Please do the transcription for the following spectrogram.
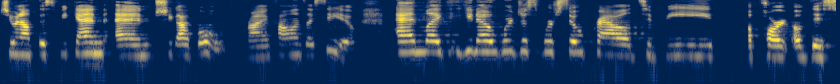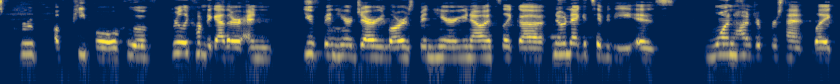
She went out this weekend and she got gold. Ryan Collins, I see you, and like you know we're just we're so proud to be a part of this group of people who have really come together. And you've been here, Jerry, Laura's been here. You know, it's like a no negativity is 100% like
